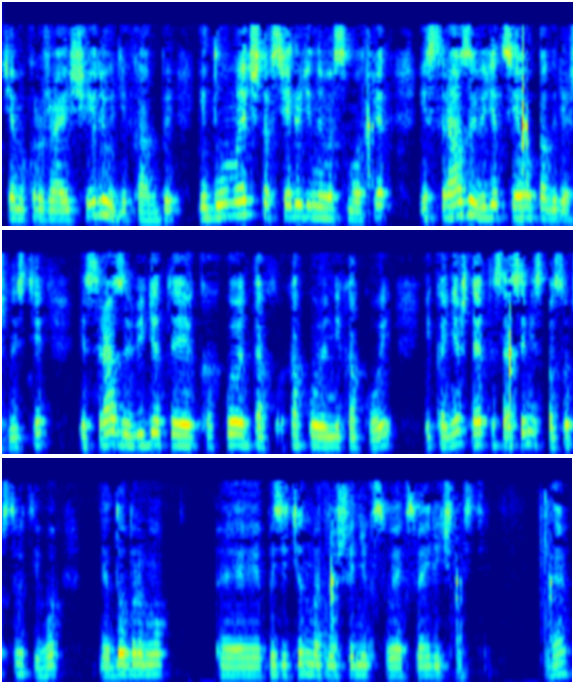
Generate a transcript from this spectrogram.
чем окружающие люди, как бы, и думает, что все люди на него смотрят, и сразу видят все его погрешности, и сразу видят, э, какой он, какой он никакой, и, конечно, это совсем не способствует его э, доброму э, позитивному отношению к своей, к своей личности. Да?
